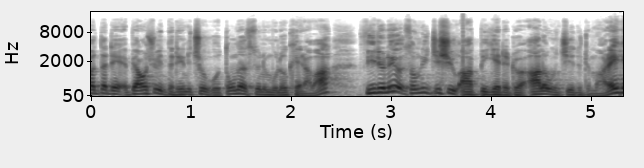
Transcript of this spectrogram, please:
ပတ်သက်တဲ့အပြောင်းအရွှေ့သတင်းတချို့ကိုသုံးသပ်ဆွေးနွေးမှုလုပ်ခဲ့တာပါဗီဒီယိုလေးကိုအဆုံးထိကြည့်ရှုအားပေးခဲ့တဲ့အတွက်အားလုံးကိုကျေးဇူးတင်ပါတယ်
